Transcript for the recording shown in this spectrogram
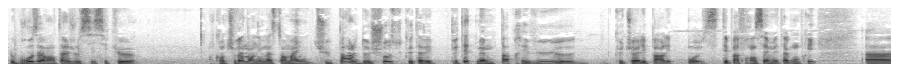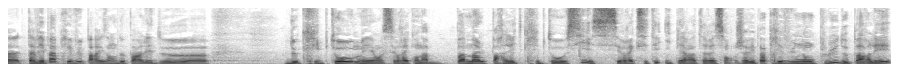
Le gros avantage aussi, c'est que quand tu vas dans les masterminds, tu parles de choses que tu n'avais peut-être même pas prévues que tu allais parler. Bon, c'était pas français, mais tu as compris. Euh, t'avais pas prévu, par exemple, de parler de, euh, de crypto, mais c'est vrai qu'on a pas mal parlé de crypto aussi, et c'est vrai que c'était hyper intéressant. J'avais pas prévu non plus de parler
